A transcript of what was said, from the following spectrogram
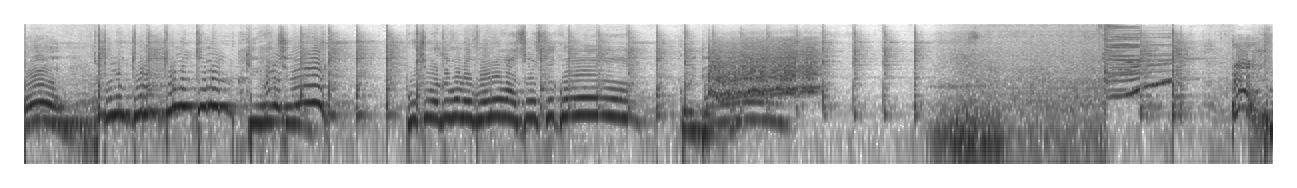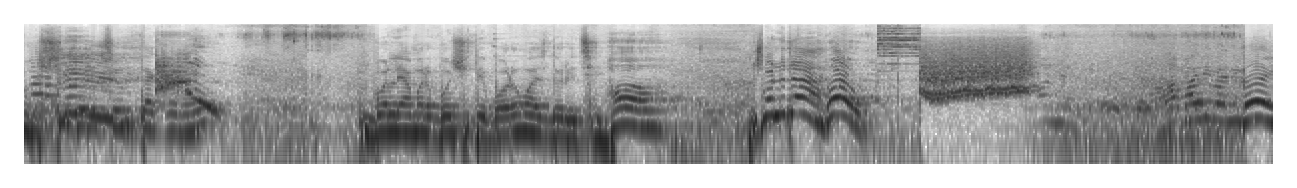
হ্যাঁ তুলুন তুলুন তুলুন তুলুন। কি হয়েছে? কোনো বড় মাছ উঠছে কো কই? দে? চুপ থাকে রে বলে আমার বসিতে বড় মাছ ধরেছি। হ্যাঁ সন্ধ্যা ও। এই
